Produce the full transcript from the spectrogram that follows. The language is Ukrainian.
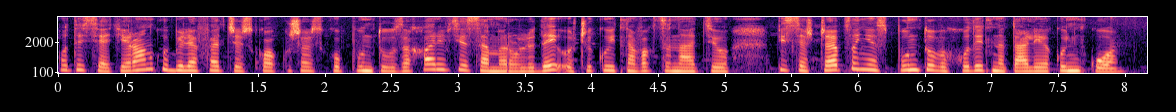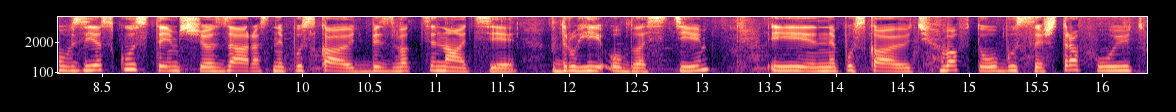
О 10 ранку біля фельдшерського акушерського пункту у Захарівці семеро людей очікують на вакцинацію. Після щеплення з пункту виходить Наталія Конько. У зв'язку з тим, що зараз не пускають без вакцинації в другі області і не пускають в автобуси, штрафують,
